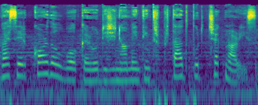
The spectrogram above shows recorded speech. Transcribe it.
vai ser Cordell Walker, originalmente interpretado por Chuck Norris.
